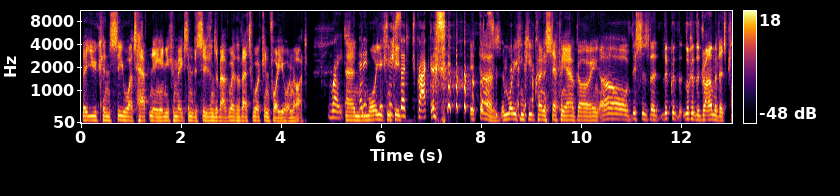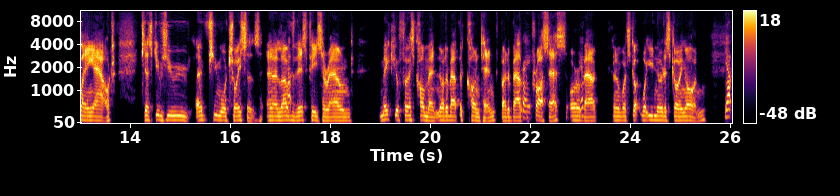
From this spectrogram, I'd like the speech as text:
that you can see what's happening and you can make some decisions about whether that's working for you or not. Right. And the it, more you it can takes keep- such practice. It does. The more you can keep kind of stepping out, going, "Oh, this is the look at the, look at the drama that's playing out," just gives you a few more choices. And I love this piece around make your first comment not about the content, but about the process or Yep. about kind of what's got what you notice going on. Yep.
